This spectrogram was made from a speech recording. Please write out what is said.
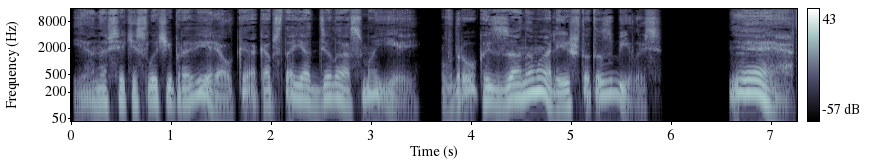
Я на всякий случай проверил, как обстоят дела с моей. Вдруг из-за аномалии что-то сбилось. Нет,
